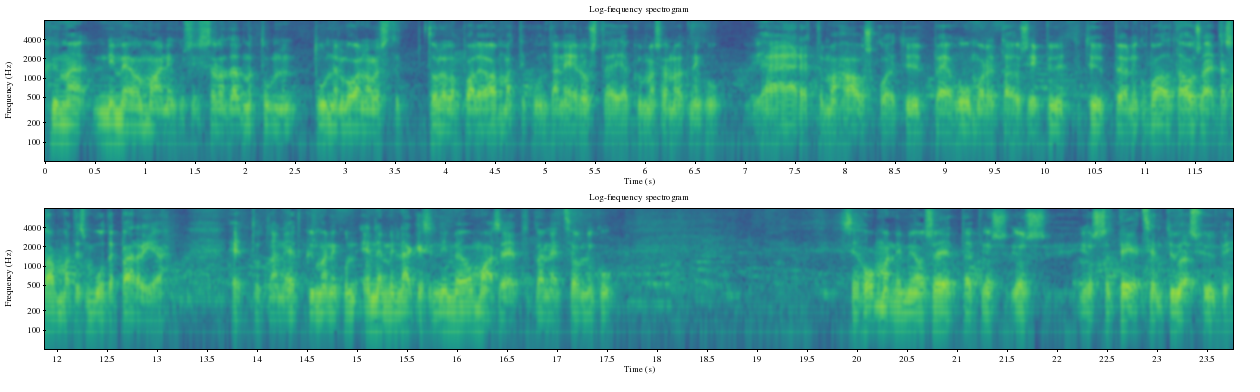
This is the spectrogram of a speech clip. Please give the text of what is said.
kyllä mä nimenomaan, niin kuin siis sanotaan, että mä tunnen, tunnen luonnollisesti todella paljon ammattikuntan edustajia ja kyllä mä sanon, että niin kuin ihan äärettömän hauskoja tyyppejä, huumoritajuisia tyyppejä on niin kuin valtaosa, että ammatissa muuten pärjää. Että tota, niin, että kyllä mä niin kuin enemmän näkisin nimenomaan se, että, tota, niin, että se on niin kuin se homman nimi on se, että jos, jos, jos sä teet sen työs hyvin,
